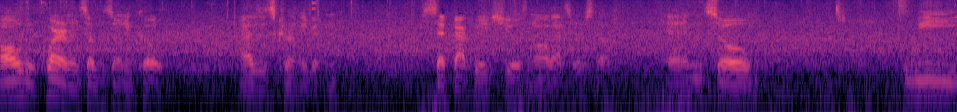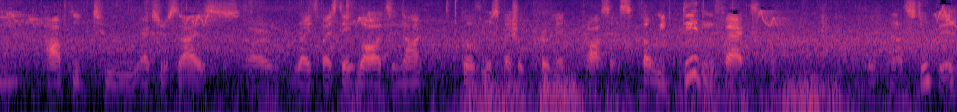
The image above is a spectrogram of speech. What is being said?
all the requirements of the zoning code, as it's currently written, setback ratios and all that sort of stuff. And so we opted to exercise our rights by state law to not go through a special permit process. But we did, in fact, not stupid,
